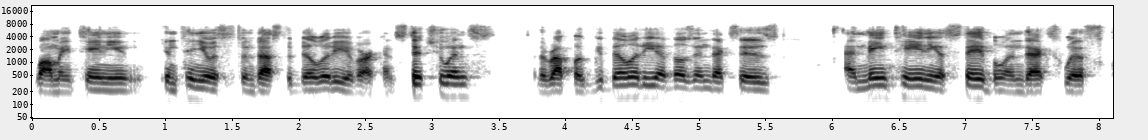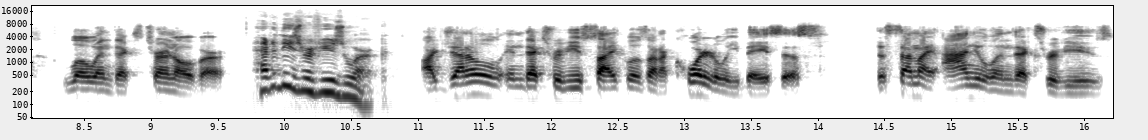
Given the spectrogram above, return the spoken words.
while maintaining continuous investability of our constituents, the replicability of those indexes, and maintaining a stable index with low index turnover. How do these reviews work? Our general index review cycle is on a quarterly basis the semi-annual index reviews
